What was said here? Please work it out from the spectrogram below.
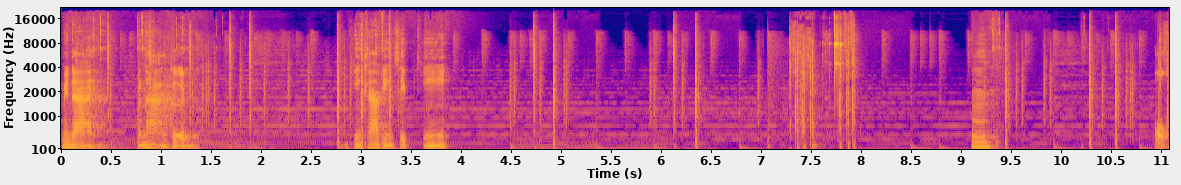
ไม่ได้ มันห่างเกิน ทิ้งเก้าทิ้งสิบทิ้ง หก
